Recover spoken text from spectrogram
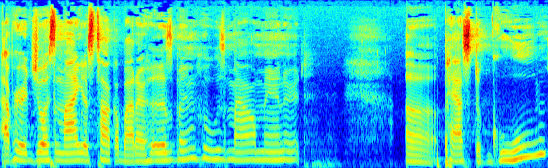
I've heard Joyce Meyers talk about her husband who's mild mannered. Uh, Pastor Gould.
